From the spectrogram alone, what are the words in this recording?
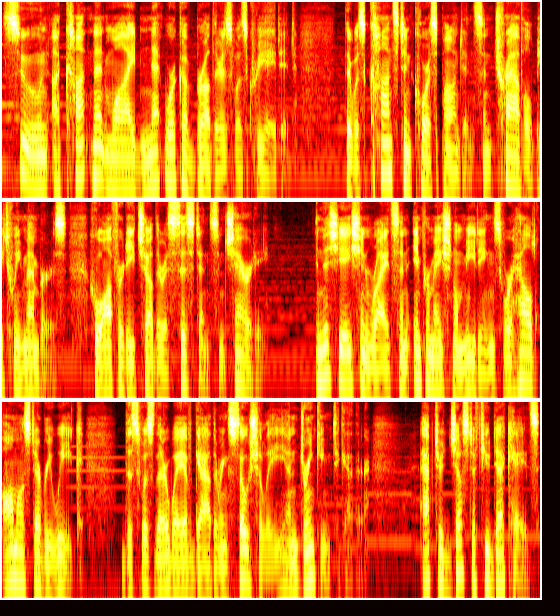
Soon, a continent wide network of brothers was created. There was constant correspondence and travel between members, who offered each other assistance and charity. Initiation rites and informational meetings were held almost every week. This was their way of gathering socially and drinking together. After just a few decades,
